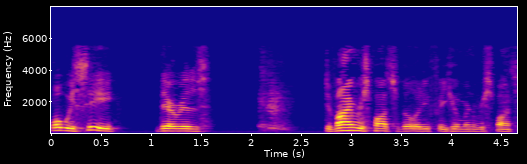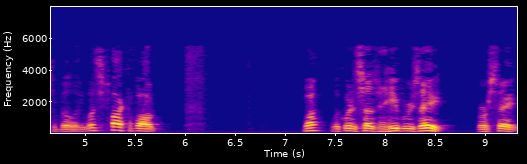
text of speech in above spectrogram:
What we see, there is divine responsibility for human responsibility. Let's talk about, well, look what it says in Hebrews 8, verse 8. It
